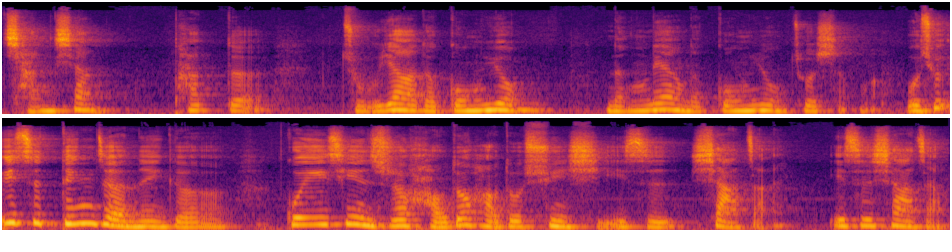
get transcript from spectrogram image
强项，它的主要的功用、能量的功用做什么。我就一直盯着那个皈依镜的时候，好多好多讯息一直下载，一直下载。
